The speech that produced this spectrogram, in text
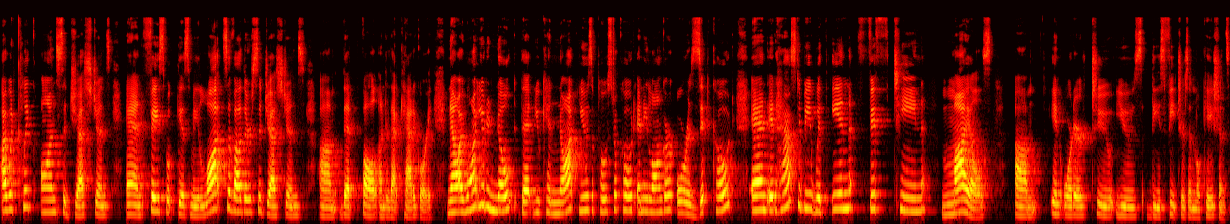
I would click on suggestions and Facebook gives me lots of other suggestions um, that fall under that category. Now I want you to note that you cannot use a postal code any longer or a zip code and it has to be within 15 miles um, in order to use these features and locations.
